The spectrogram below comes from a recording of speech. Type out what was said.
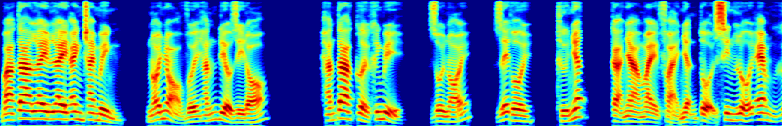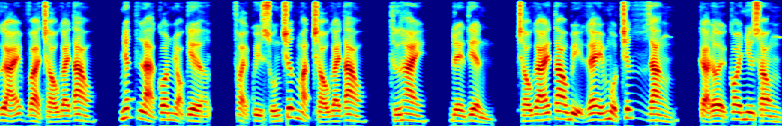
Bà ta lay lay anh trai mình, nói nhỏ với hắn điều gì đó. Hắn ta cười khinh bỉ, rồi nói, dễ thôi, thứ nhất, cả nhà mày phải nhận tội xin lỗi em gái và cháu gái tao, nhất là con nhỏ kia, phải quỳ xuống trước mặt cháu gái tao. Thứ hai, đền tiền, cháu gái tao bị gãy một chiếc răng, cả đời coi như xong,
